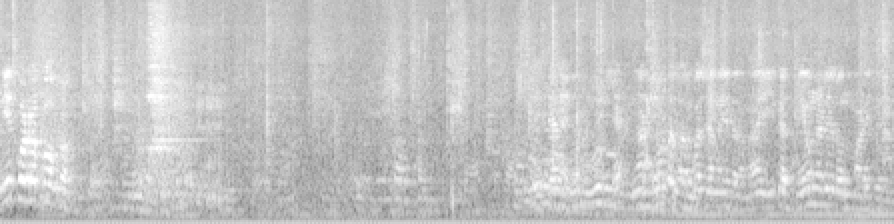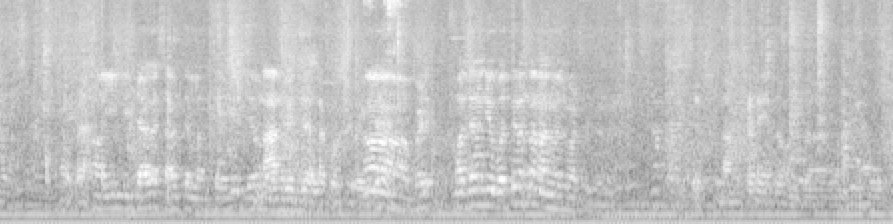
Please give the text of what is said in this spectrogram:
ನೀರು ಕೊಡ್ರಪ್ಪ ಒಬ್ರು. ತುಂಬ ಜನ. ಈಗ ದೇವನಹಳ್ಳಿಲಿ ಒಂದು ಮಾಡಿದ್ದೀನಿ ನಾವು ಇಲ್ಲಿ ಜಾಗ ಸಾಲ್ತಿಲ್ಲ ಅಂತ ಹೇಳಿ ನಾನ್ ವೆಜ್ ಎಲ್ಲ ಕೊಡ್ತೀವಿ ಮಧ್ಯಾಹ್ನ ನೀವು ಬರ್ತೀರಂತ ನಾನ್ ವೆಜ್ ಮಾಡ್ತಿದ್ದೇನೆ. ನಮ್ಮ ಕಡೆಯಿಂದ ಒಂದು ಒಂದು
